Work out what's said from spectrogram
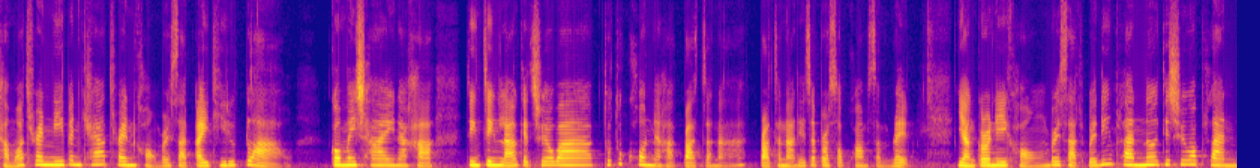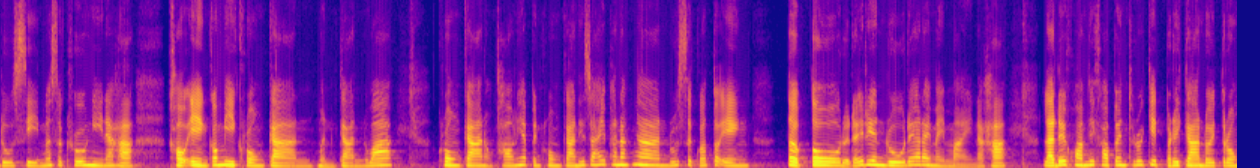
ถามว่าเทรนด์นี้เป็นแค่เทรนด์ของบริษัทไอทีหรือเปล่า ก็ไม่ใช่นะคะ จริง ๆ แล้วเกดเชื่อว่าทุกๆ คนเนี่ยค่ะปรารถนาปรารถนาที่จะประสบความสำเร็จ อย่างกรณีของบริษัท Wedding Planner ที่ชื่อว่า Plan Do See เมื่อสักครู่นี้นะคะ เขาเองก็มีโครงการเหมือนกันว่า โครงการของเขาเนี่ยเป็นโครงการที่จะให้พนักงานรู้สึกว่าตัวเองเติบโตหรือได้เรียนรู้ได้อะไรใหม่ ๆ นะคะ และด้วยความที่เขาเป็นธุรกิจบริการโดยตรง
